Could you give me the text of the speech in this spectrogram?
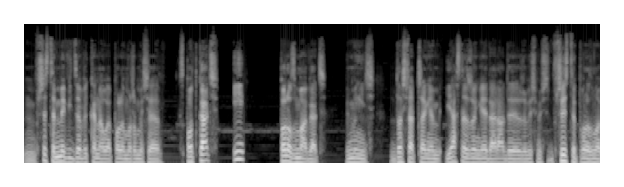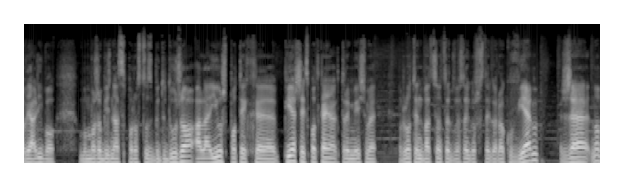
mm, wszyscy my, widzowie kanału Pole, możemy się spotkać i porozmawiać, wymienić doświadczeniem. Jasne, że nie da rady, żebyśmy wszyscy porozmawiali, bo, bo może być nas po prostu zbyt dużo, ale już po tych e, pierwszych spotkaniach, które mieliśmy w lutym 2026 roku, wiem, że no,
